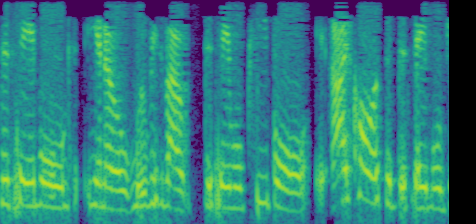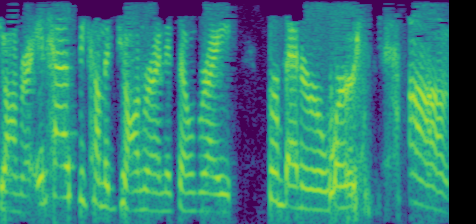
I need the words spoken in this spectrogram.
disabled, you know, movies about disabled people. I call it the disabled genre. It has become a genre in its own right, for better or worse. Um,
